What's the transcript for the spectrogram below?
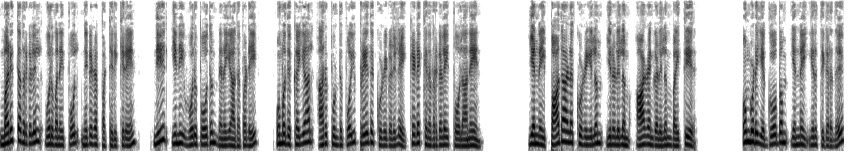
மறித்தவர்களில் ஒருவனைப் போல் நிகழப்பட்டிருக்கிறேன் நீர் இனி ஒருபோதும் நினையாதபடி உமது கையால் அறுப்புண்டு போய் பிரேதக் குழிகளிலே கிடைக்கிறவர்களைப் போலானேன். என்னை பாதாளக் குழியிலும் இருளிலும் ஆழங்களிலும் வைத்தீர். உம்முடைய கோபம் என்னை இருத்துகிறது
